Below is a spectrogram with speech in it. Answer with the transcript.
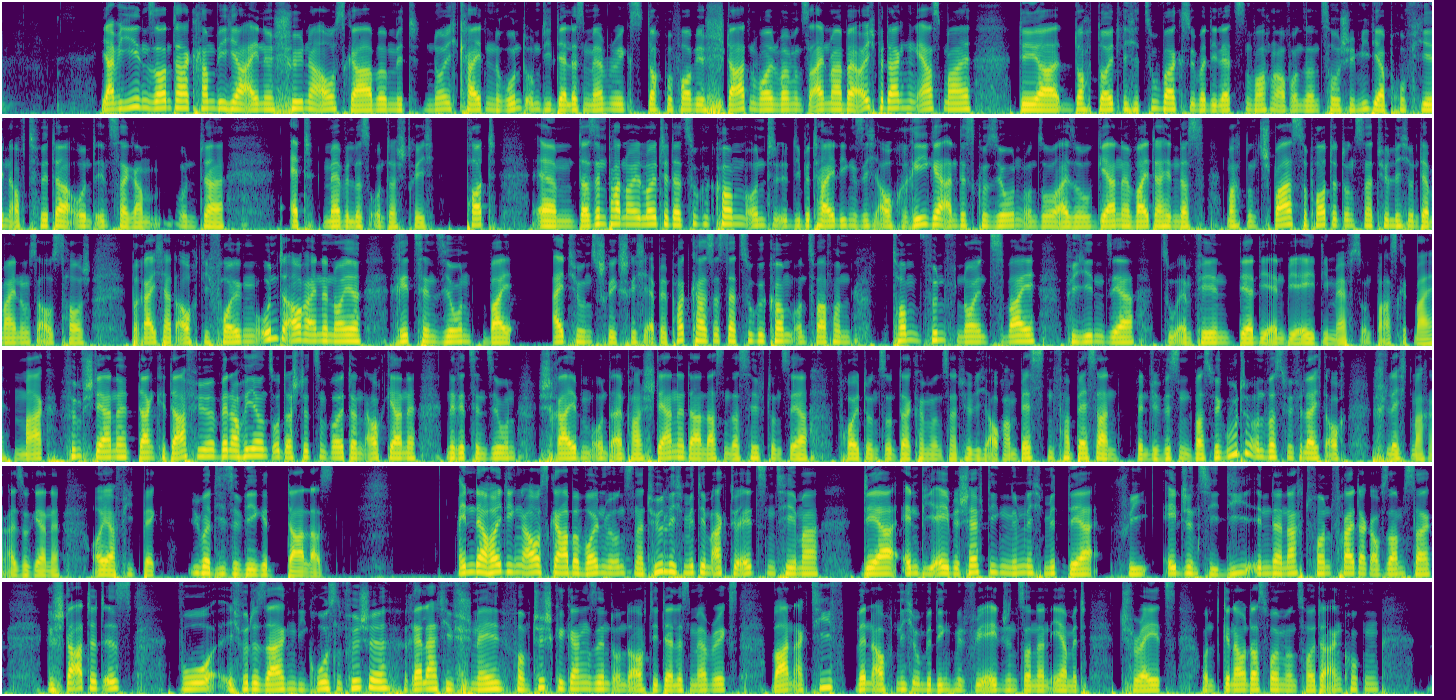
Ja, wie jeden Sonntag haben wir hier eine schöne Ausgabe mit Neuigkeiten rund um die Dallas Mavericks. Doch bevor wir starten wollen, wollen wir uns einmal bei euch bedanken. Erstmal der doch deutliche Zuwachs über die letzten Wochen auf unseren Social Media Profilen auf Twitter und Instagram unter pod ähm, da sind ein paar neue Leute dazugekommen und die beteiligen sich auch rege an Diskussionen und so. Also gerne weiterhin, das macht uns Spaß, supportet uns natürlich und der Meinungsaustausch bereichert auch die Folgen und auch eine neue Rezension bei iTunes-Apple Podcast ist dazugekommen und zwar von Tom592 für jeden sehr zu empfehlen, der die NBA, die Mavs und Basketball mag. Fünf Sterne, danke dafür. Wenn auch ihr uns unterstützen wollt, dann auch gerne eine Rezension schreiben und ein paar Sterne da lassen. Das hilft uns sehr, freut uns und da können wir uns natürlich auch am besten verbessern, wenn wir wissen, was wir gut und was wir vielleicht auch schlecht machen. Also gerne euer Feedback über diese Wege da lassen. In der heutigen Ausgabe wollen wir uns natürlich mit dem aktuellsten Thema der NBA beschäftigen, nämlich mit der Free Agency, die in der Nacht von Freitag auf Samstag gestartet ist, wo ich würde sagen, die großen Fische relativ schnell vom Tisch gegangen sind und auch die Dallas Mavericks waren aktiv, wenn auch nicht unbedingt mit Free Agents, sondern eher mit Trades. Und genau das wollen wir uns heute angucken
